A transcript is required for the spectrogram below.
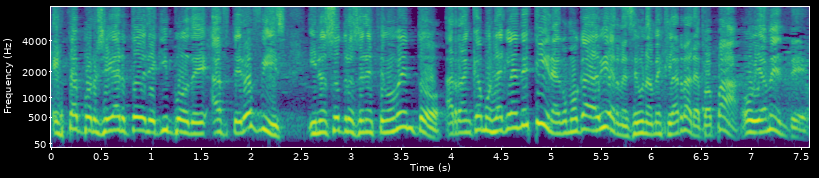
Está por llegar todo el equipo de After Office y nosotros en este momento arrancamos la clandestina, como cada viernes, en una mezcla rara, papá, obviamente.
